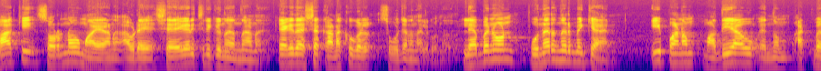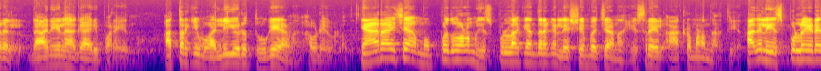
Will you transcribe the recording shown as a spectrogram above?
ബാക്കി സ്വർണവുമായാണ് അവിടെ ശേഖരിച്ചിരിക്കുന്നതെന്നാണ് ഏകദേശ കണക്കുകൾ സൂചന നൽകുന്നത്. ലെബനോൺ പുനർനിർമ്മിക്കാൻ ഈ പണം മതിയാവും എന്നും അഡ്മിറൽ ഡാനിയൽ ഹഗാരി പറയുന്നു. അത്രയ്ക്ക് വലിയൊരു തുകയാണ് അവിടെയുള്ളത്. ഞായറാഴ്ച മുപ്പതോളം ഹിസ്ബുള്ള കേന്ദ്രങ്ങൾ ലക്ഷ്യം വെച്ചാണ് ഇസ്രായേൽ ആക്രമണം നടത്തിയത്. അതിൽ ഹിസ്ബുള്ളയുടെ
